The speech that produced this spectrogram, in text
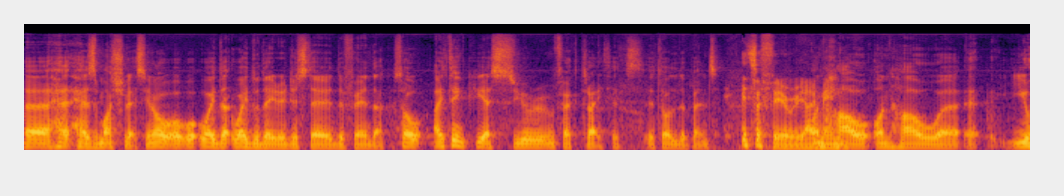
uh, ha- has much less. You know, why, da- why do they register different? So I think yes, you're in fact right. It's, it all depends It's a theory. I on mean, how on how uh, you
